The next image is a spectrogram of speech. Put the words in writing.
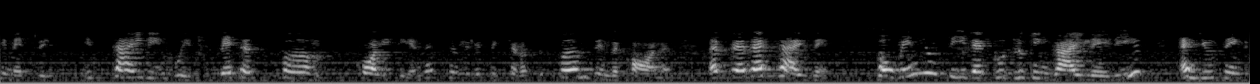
symmetry is tied in with better sperm quality. And that's a little picture of the sperms in the corner. That's where that ties in. So when you see that good looking guy, ladies, and you think,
